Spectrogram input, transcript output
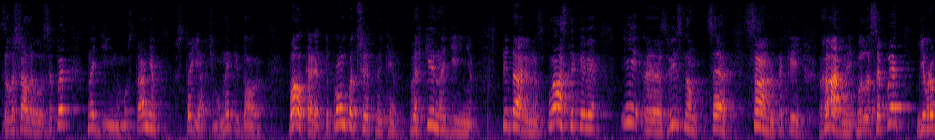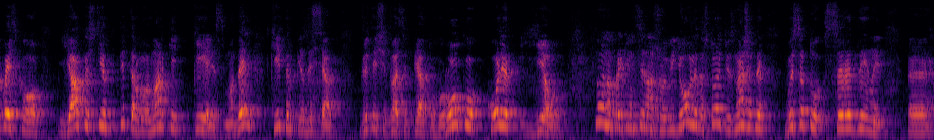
залишали велосипед в надійному стані, в стоячому, не кидали. Вал каретки, промподшипники, легкі надійні. Педалі у нас пластикові. І, е, звісно, це саме такий гарний велосипед європейського якості від торгової марки Kelis, модель Kitter 50 2025 року, колір Yellow. Ну і наприкінці нашого відеогляду стоїть відзначити висоту середини е,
